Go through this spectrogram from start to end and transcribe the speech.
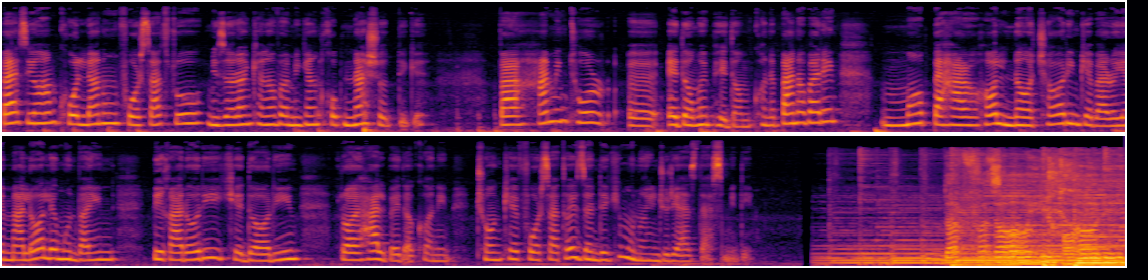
بعضی هم کلا اون فرصت رو می‌ذارن کنار و میگن خب نشد دیگه. و همینطور ادامه پیدا می‌کنه. بنابراین ما به هر حال ناچاریم که برای ملالمون و این بیقراری که داریم راه حل پیدا کنیم چون که فرصت های زندگیمون رو اینجوری از دست میدیم. در فضای خالی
